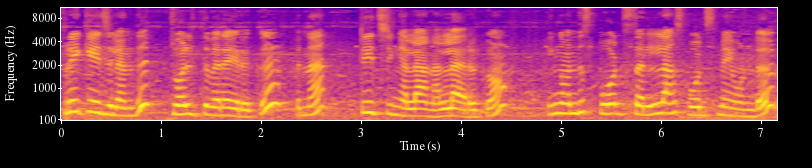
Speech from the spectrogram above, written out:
ஃப்ரீ கேஜிலேருந்து டுவெல்த்து வரை இருக்குது பின்ன டீச்சிங் எல்லாம் நல்லா இருக்கும். இங்கே வந்து ஸ்போர்ட்ஸ் எல்லாம் ஸ்போர்ட்ஸுமே உண்டு.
